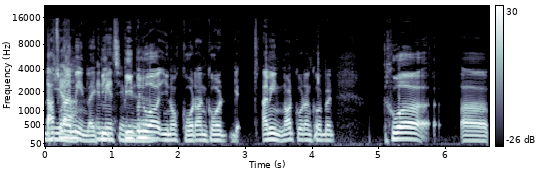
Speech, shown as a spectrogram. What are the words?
that's what I mean. Like pe- people who are, you know, quote unquote, I mean, not quote unquote, but who are uh,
